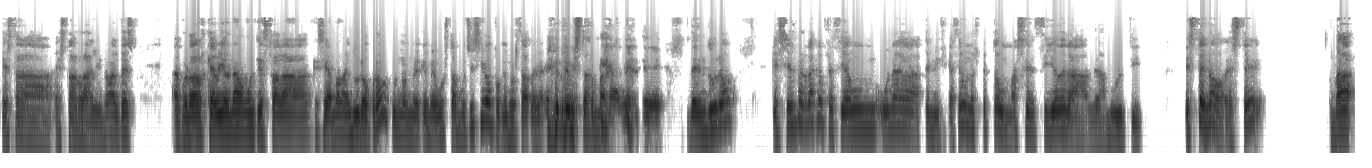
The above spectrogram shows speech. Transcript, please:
esta, esta rally, ¿no? Antes, acordaos que había una multiestrada que se llamaba Enduro Pro, un nombre que me gusta muchísimo porque es nuestra revista hermana de, Enduro, que sí es verdad que ofrecía una tecnificación, un aspecto aún más sencillo de la, multi. Este no, este va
